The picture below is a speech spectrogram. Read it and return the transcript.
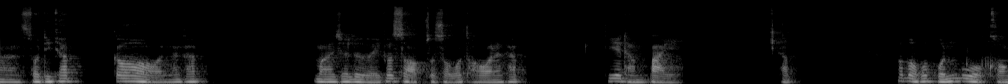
่าสวัสดีครับก็นะครับ มาเฉลยข้อสอบสสวทนะครับ ที่จะทำไปครับเขาบอกว่าผลบวกของ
